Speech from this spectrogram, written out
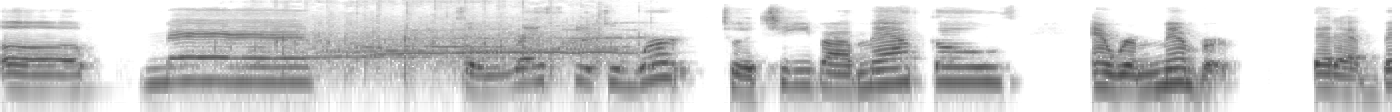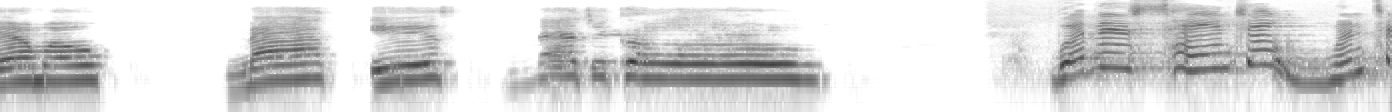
of Math. So let's get to work to achieve our math goals. And remember that at BAMO, math is magical. Weather is changing. Winter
